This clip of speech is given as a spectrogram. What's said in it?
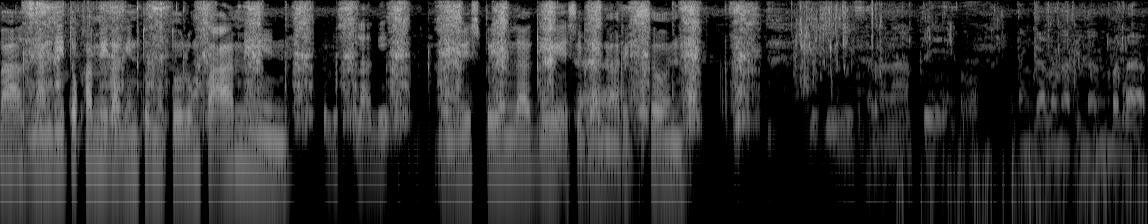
bag nandito kami, laging tumutulong sa amin. Pulis lagi. Always po yan lagi si Bano Rickson. Linisan na natin. Tanggalan natin ang balat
